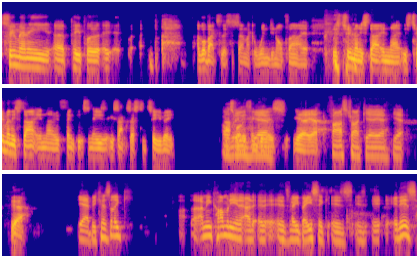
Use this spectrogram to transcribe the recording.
too many uh, people. I go back to this. I sound like a whinging old fire. There's too many starting now. There's too many starting now who think it's an easy. It's access to TV. Oh, That's really? what they think yeah. it is. Yeah, yeah. Fast track. Yeah, yeah, yeah. Yeah. Yeah, because like, I mean, comedy in, in its very basic is is it, it is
